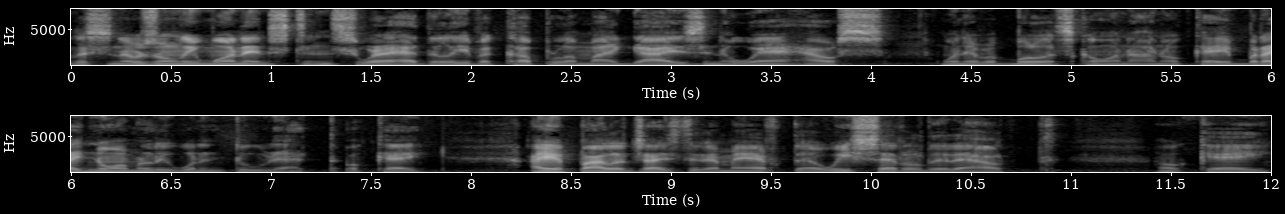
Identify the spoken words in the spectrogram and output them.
Listen, there was only one instance where I had to leave a couple of my guys in a warehouse when there were bullets going on, okay? But I normally wouldn't do that, okay? I apologized to them after. We settled it out, okay?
